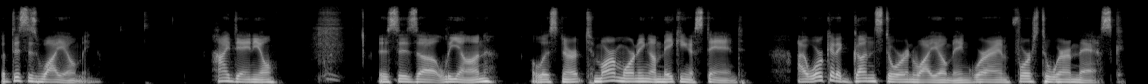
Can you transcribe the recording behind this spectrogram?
But this is Wyoming. Hi, Daniel. This is uh, Leon, a listener. Tomorrow morning, I'm making a stand. I work at a gun store in Wyoming where I am forced to wear a mask.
